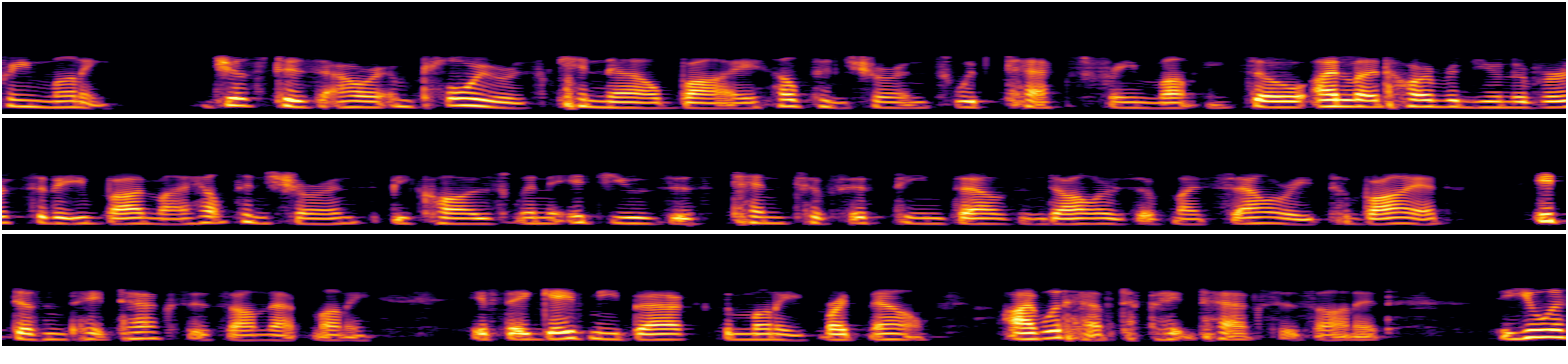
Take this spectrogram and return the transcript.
free money just as our employers can now buy health insurance with tax free money. So I let Harvard University buy my health insurance because when it uses ten to fifteen thousand dollars of my salary to buy it, it doesn't pay taxes on that money. If they gave me back the money right now, I would have to pay taxes on it. The US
